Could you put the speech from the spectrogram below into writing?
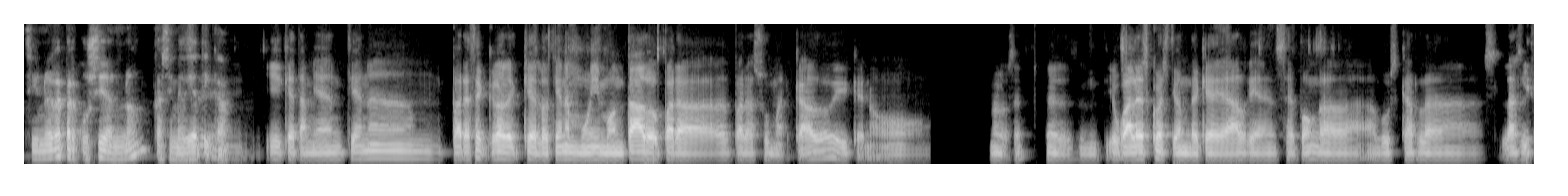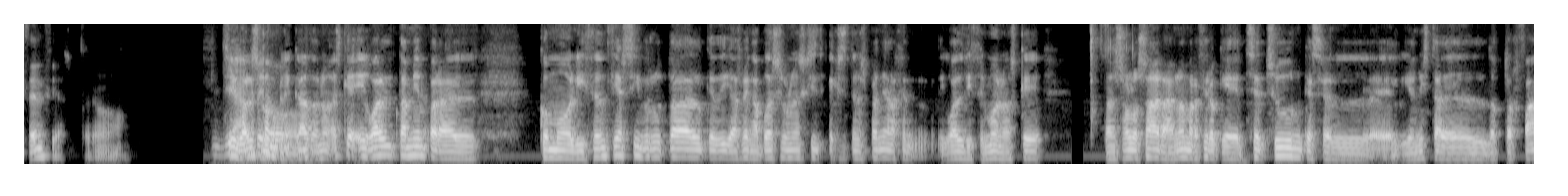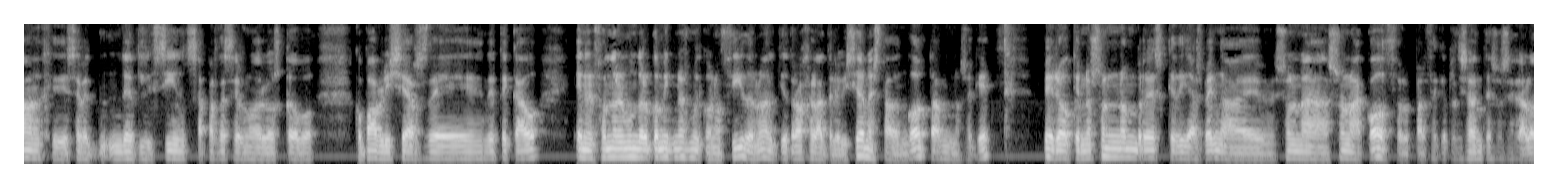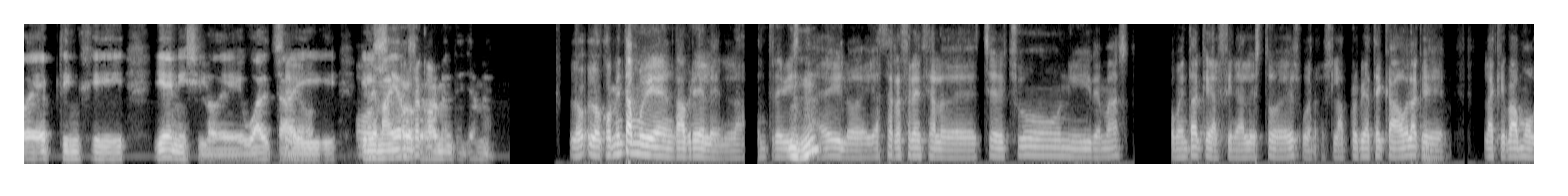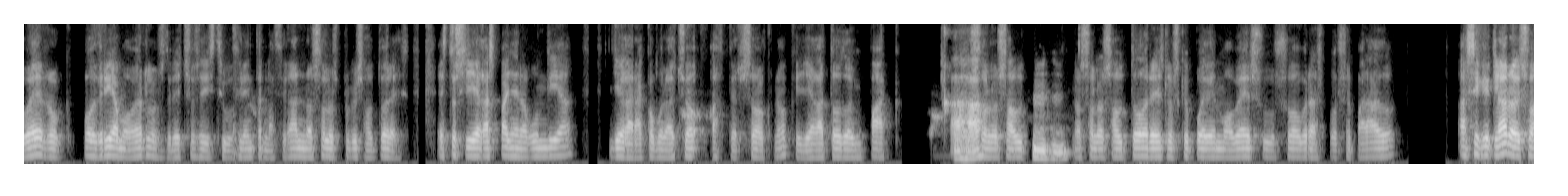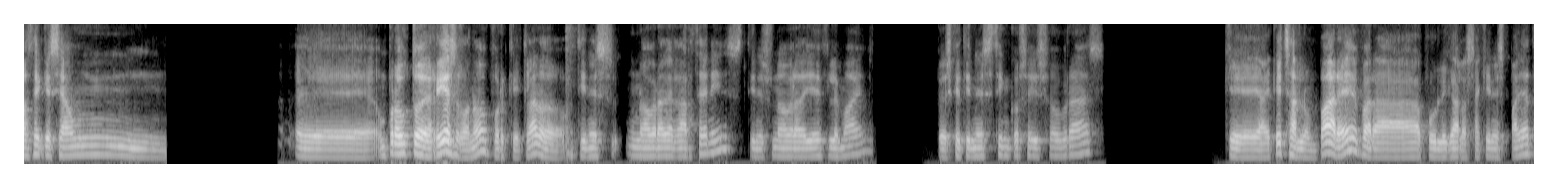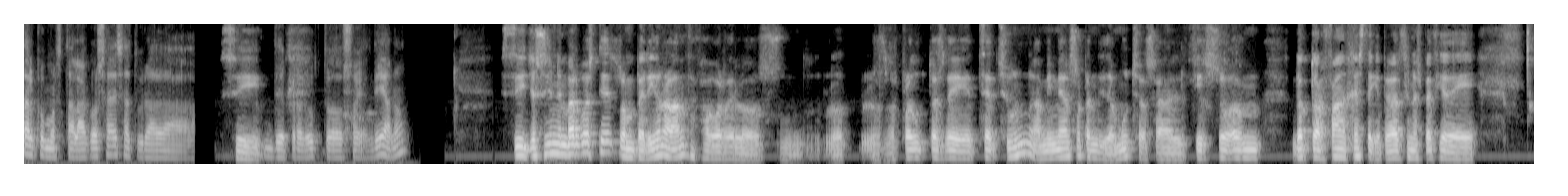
Sí, no hay repercusión, ¿no? Casi mediática. Y que también tienen, parece que, que lo tienen muy montado para, para, su mercado y que no, no lo sé. igual es cuestión de que alguien se ponga a buscar las, las licencias, pero... igual es complicado, ¿no? Es que igual también para el... Como licencia así brutal que digas, venga, puede ser un éxito en España, la gente igual dice, bueno, es que tan solo Sara, ¿no? Me refiero que Che Chun, que es el, guionista del Doctor Fang y de Seven Deadly Sins, aparte de ser uno de los co-publishers de, de TKO, en el fondo en el mundo del cómic no es muy conocido, ¿no? El tío trabaja en la televisión, ha estado en Gotham, no sé qué, pero que no son nombres que digas, venga, eh, son una, son una coz, parece que precisamente eso será lo de Epting y, Ennis y lo de Walter y, y Lemaier, lo que realmente llame. Lo, comenta muy bien Gabriel en la entrevista ¿eh? y, lo, hace referencia a lo de Chechun y demás. Comenta que al final esto es, bueno, es la propia TKO la que, la que va a mover o podría mover los derechos de distribución internacional, no son los propios autores. Esto si llega a España en algún día, llegará como lo ha hecho Aftershock, ¿no? Que llega todo en pack. No son, los no son los autores los que pueden mover sus obras por separado. Así que claro, eso hace que sea un, eh, un producto de riesgo, ¿no? Porque, claro, tienes una obra de Garcenis, tienes una obra de Jeff Lemire, pero es que tienes cinco o seis obras que hay que echarle un par, ¿eh? Para publicarlas aquí en España, tal como está la cosa de saturada de productos hoy en día, ¿no? Sí, yo sin embargo es que rompería una lanza a favor de los, los, dos productos de Chun. A mí me han sorprendido mucho. O sea, el Fearsome Doctor Fang este que parece una especie de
